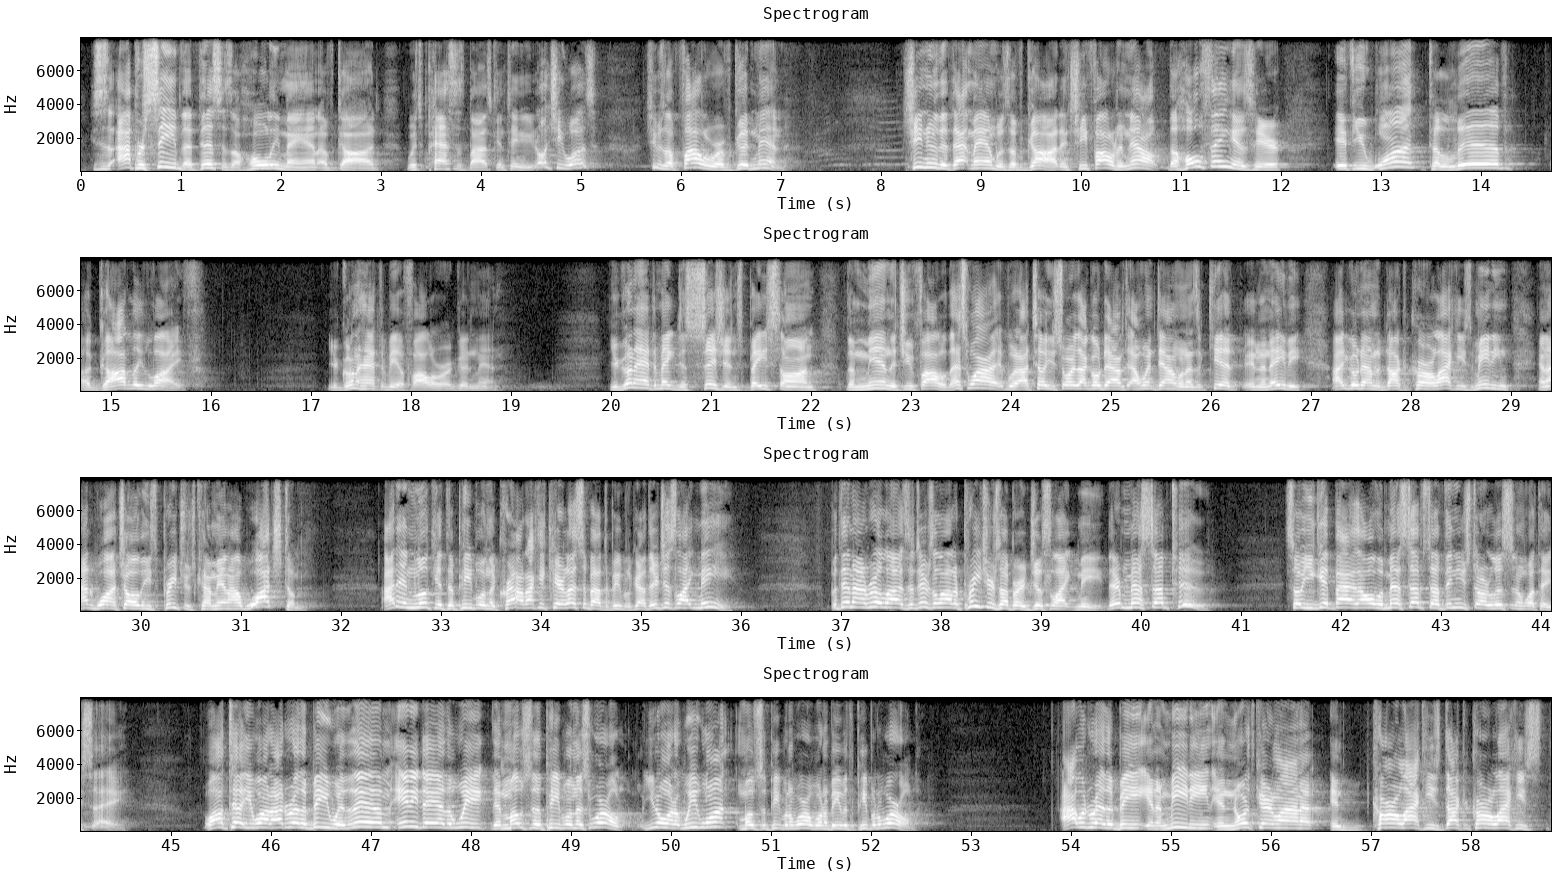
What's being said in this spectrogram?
he says, I perceive that this is a holy man of God which passes by us continually. You know what she was? She was a follower of good men. She knew that that man was of God and she followed him. Now, the whole thing is here if you want to live a godly life, you're going to have to be a follower of good men. You're going to have to make decisions based on the men that you follow. That's why when I tell you stories, I go down. I went down when I was a kid in the Navy. I'd go down to Dr. Carl Lackey's meeting, and I'd watch all these preachers come in. I watched them. I didn't look at the people in the crowd. I could care less about the people in the crowd. They're just like me. But then I realized that there's a lot of preachers up there just like me. They're messed up too. So you get by all the messed up stuff, then you start listening to what they say. Well, I'll tell you what, I'd rather be with them any day of the week than most of the people in this world. You know what we want? Most of the people in the world want to be with the people in the world. I would rather be in a meeting in North Carolina in Carl Lackey's, Dr. Carl Lackey's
